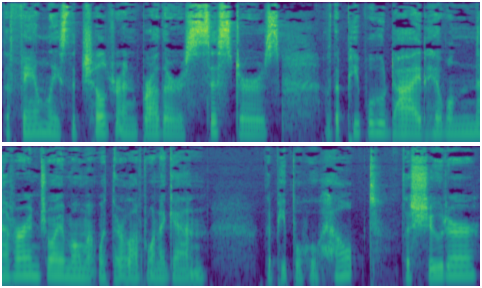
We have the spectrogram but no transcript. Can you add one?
the families, the children, brothers, sisters of the people who died. He will never enjoy a moment with their loved one again. The people who helped, the shooter,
